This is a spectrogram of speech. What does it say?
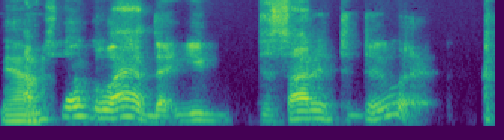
Yeah. I'm so glad that you decided to do it.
